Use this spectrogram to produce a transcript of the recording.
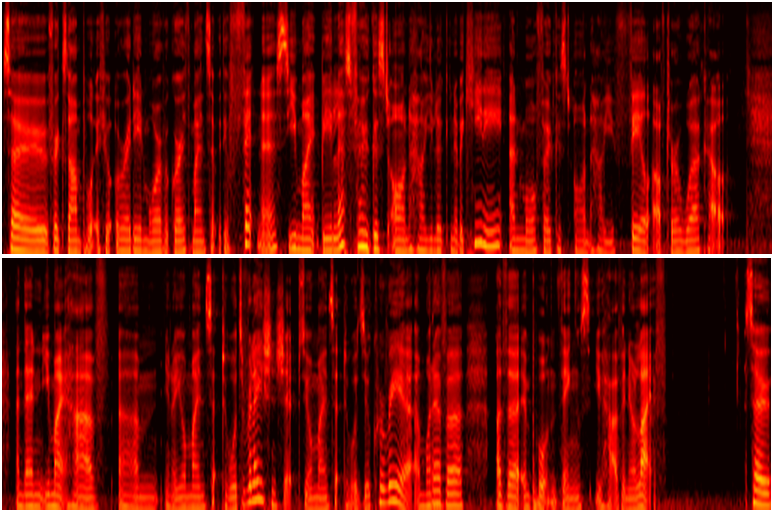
So, for example, if you're already in more of a growth mindset with your fitness, you might be less focused on how you look in a bikini and more focused on how you feel after a workout. And then you might have, um, you know, your mindset towards relationships, your mindset towards your career, and whatever other important things you have in your life. So,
